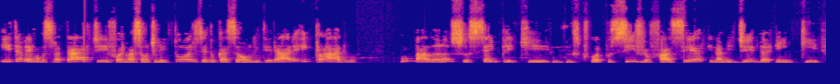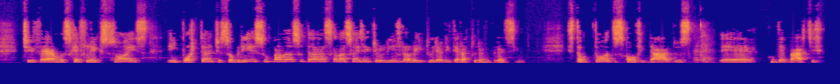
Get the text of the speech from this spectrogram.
e também vamos tratar de formação de leitores, educação literária e, claro, um balanço sempre que for possível fazer e na medida em que tivermos reflexões importantes sobre isso, um balanço das relações entre o livro, a leitura e a literatura no Brasil. Estão todos convidados, é, um debate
